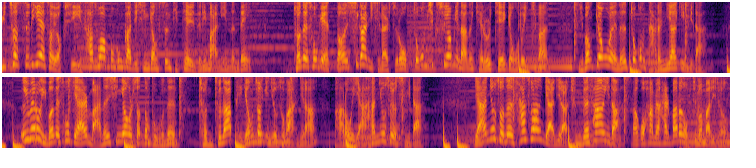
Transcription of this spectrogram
위쳐 3에서 역시 사소한 부분까지 신경 쓴 디테일들이 많이 있는데 전에 소개했던 시간이 지날수록 조금씩 수염이 나는 게롤트의 경우도 있지만 이번 경우에는 조금 다른 이야기입니다. 의외로 이번에 소개할 많은 신경을 썼던 부분은 전투나 배경적인 요소가 아니라 바로 야한 요소였습니다. 야한 요소는 사소한 게 아니라 중대 사항이다 라고 하면 할 말은 없지만 말이죠.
